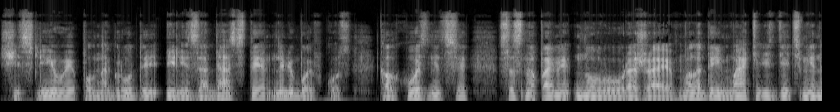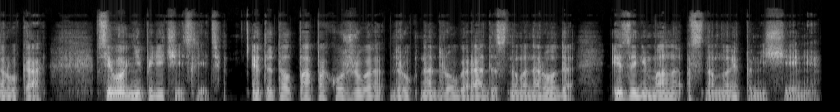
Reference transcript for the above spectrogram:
счастливые, полногрудые или задастые, на любой вкус, колхозницы со снопами нового урожая, молодые матери с детьми на руках. Всего не перечислить. Эта толпа похожего друг на друга радостного народа и занимала основное помещение.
